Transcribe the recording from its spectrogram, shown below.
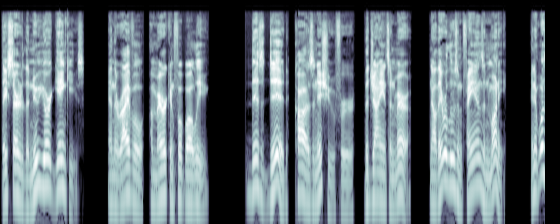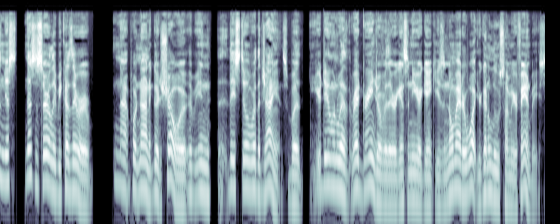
they started the New York Yankees and the rival American Football League. This did cause an issue for the Giants and Mara. Now, they were losing fans and money. And it wasn't just necessarily because they were not putting on a good show. I mean, they still were the Giants, but you're dealing with Red Grange over there against the New York Yankees, and no matter what, you're going to lose some of your fan base.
